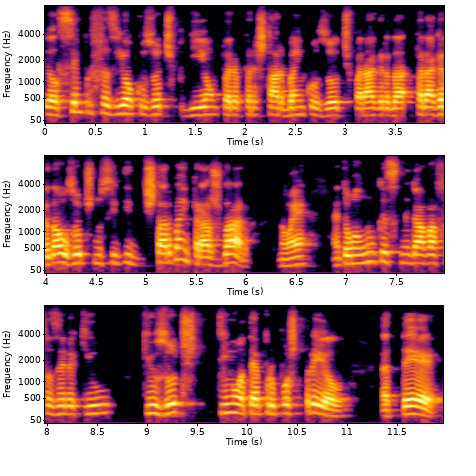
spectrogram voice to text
ele sempre fazia o que os outros pediam para, para estar bem com os outros, para agradar, para agradar os outros no sentido de estar bem, para ajudar, não é? Então ele nunca se negava a fazer aquilo que os outros tinham até proposto para ele. Até,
